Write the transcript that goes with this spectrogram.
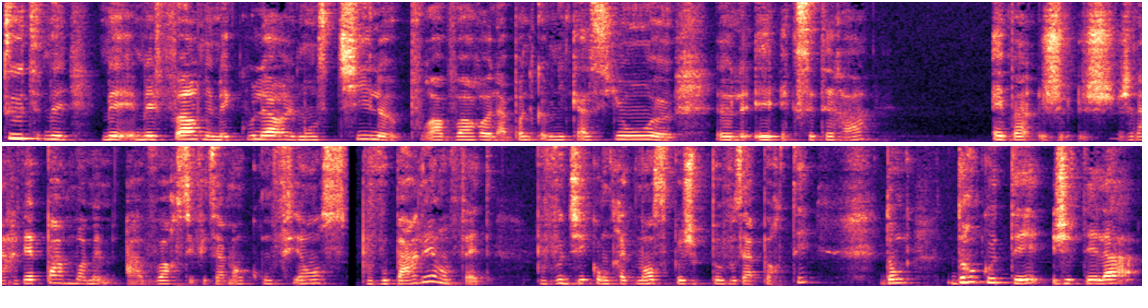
toutes mes, mes, mes, formes et mes couleurs et mon style pour avoir euh, la bonne communication, euh, euh, et, etc. Eh ben, je, je, n'arrivais pas moi-même à avoir suffisamment confiance pour vous parler en fait, pour vous dire concrètement ce que je peux vous apporter. Donc, d'un côté, j'étais là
